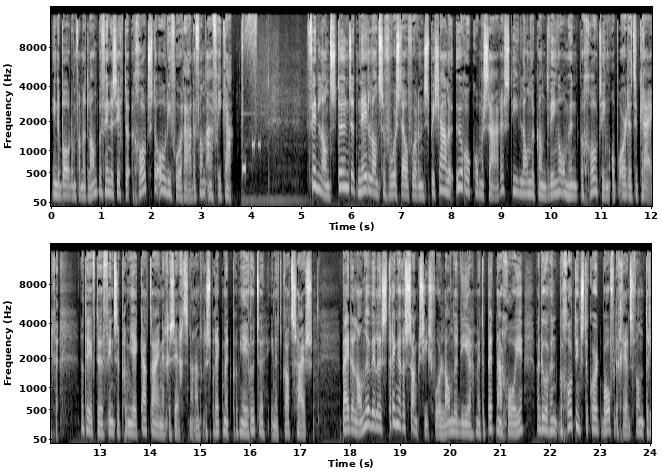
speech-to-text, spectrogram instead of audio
In de bodem van het land bevinden zich de grootste olievoorraden van Afrika. Finland steunt het Nederlandse voorstel voor een speciale eurocommissaris die landen kan dwingen om hun begroting op orde te krijgen. Dat heeft de Finse premier Katainen gezegd na een gesprek met premier Rutte in het Katshuis. Beide landen willen strengere sancties voor landen die er met de pet naar gooien, waardoor een begrotingstekort boven de grens van 3%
